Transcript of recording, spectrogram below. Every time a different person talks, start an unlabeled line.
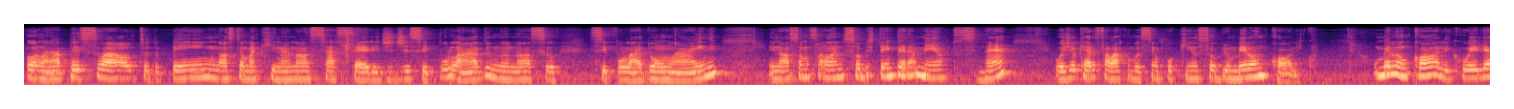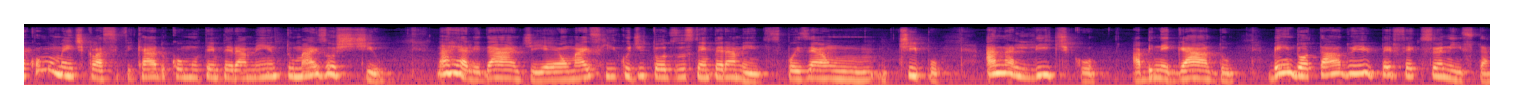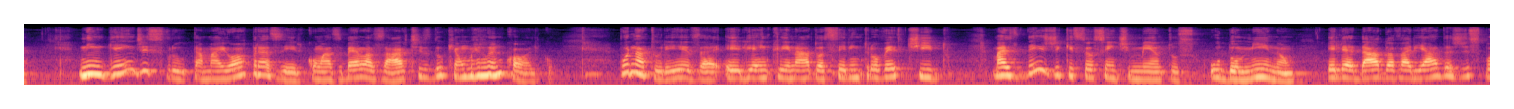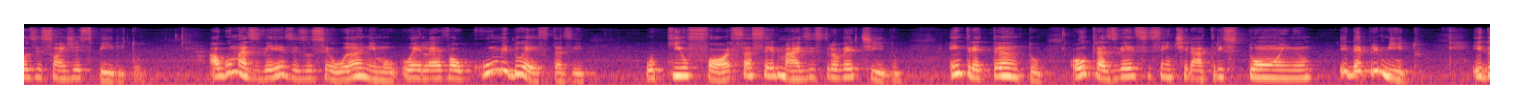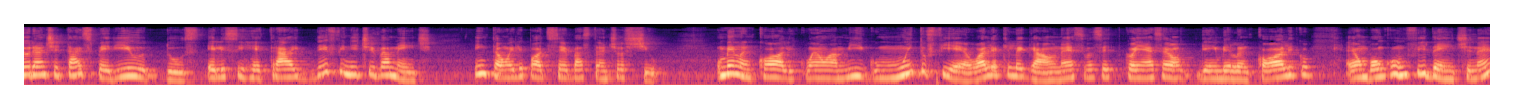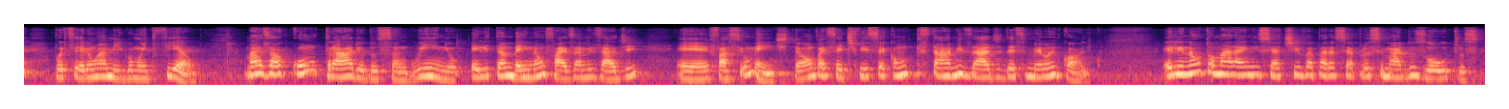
Olá pessoal, tudo bem? Nós estamos aqui na nossa série de discipulado, no nosso discipulado online, e nós estamos falando sobre temperamentos, né? Hoje eu quero falar com você um pouquinho sobre o melancólico. O melancólico, ele é comumente classificado como o temperamento mais hostil. Na realidade, é o mais rico de todos os temperamentos, pois é um tipo analítico, abnegado, bem dotado e perfeccionista Ninguém desfruta maior prazer com as belas artes do que um melancólico. Por natureza, ele é inclinado a ser introvertido, mas desde que seus sentimentos o dominam, ele é dado a variadas disposições de espírito. Algumas vezes o seu ânimo o eleva ao cume do êxtase, o que o força a ser mais extrovertido. Entretanto, outras vezes se sentirá tristonho e deprimido e durante tais períodos ele se retrai definitivamente. Então ele pode ser bastante hostil. O melancólico é um amigo muito fiel. Olha que legal, né? Se você conhece alguém melancólico, é um bom confidente, né? Por ser um amigo muito fiel. Mas ao contrário do sanguíneo, ele também não faz amizade é, facilmente. Então vai ser difícil conquistar a amizade desse melancólico. Ele não tomará iniciativa para se aproximar dos outros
